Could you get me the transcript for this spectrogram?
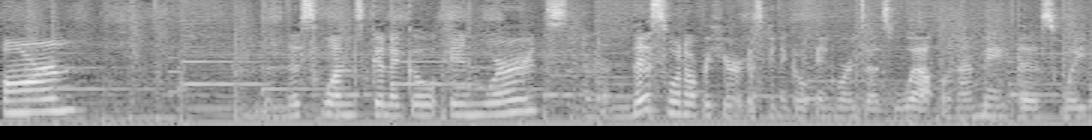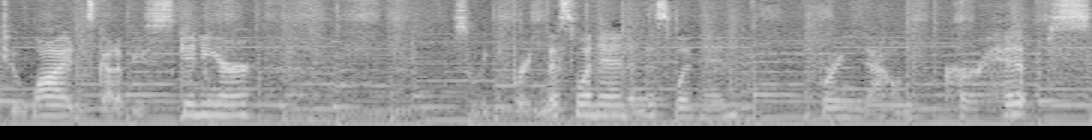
arm. And then this one's gonna go inwards. And then this one over here is gonna go inwards as well. And I made this way too wide, it's gotta be skinnier. So we bring this one in and this one in. Bring down her hips.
